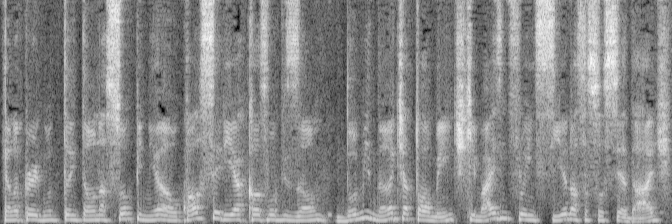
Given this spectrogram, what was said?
que ela pergunta, então, na sua opinião, qual seria a cosmovisão dominante atualmente que mais influencia nossa sociedade?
